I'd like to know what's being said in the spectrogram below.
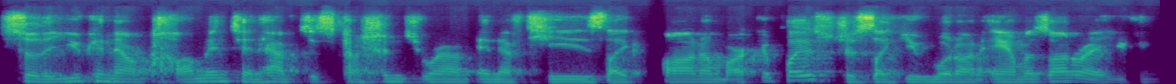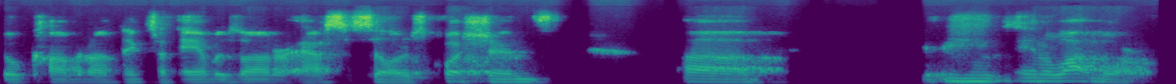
so that you can now comment and have discussions around NFTs like on a marketplace, just like you would on Amazon, right? You can go comment on things on Amazon or ask the sellers questions, um, and a lot more.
